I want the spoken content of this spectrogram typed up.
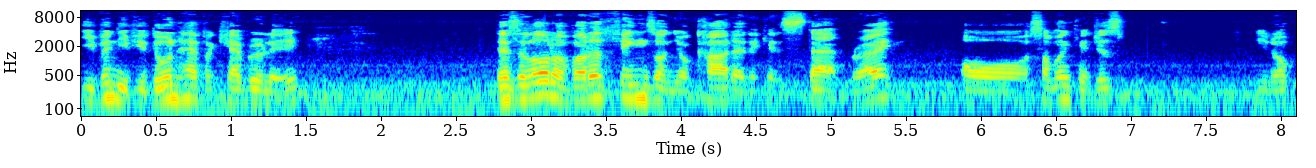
even if you don't have a cabriolet, there's a lot of other things on your car that they can stab, right? Or someone can just, you know,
